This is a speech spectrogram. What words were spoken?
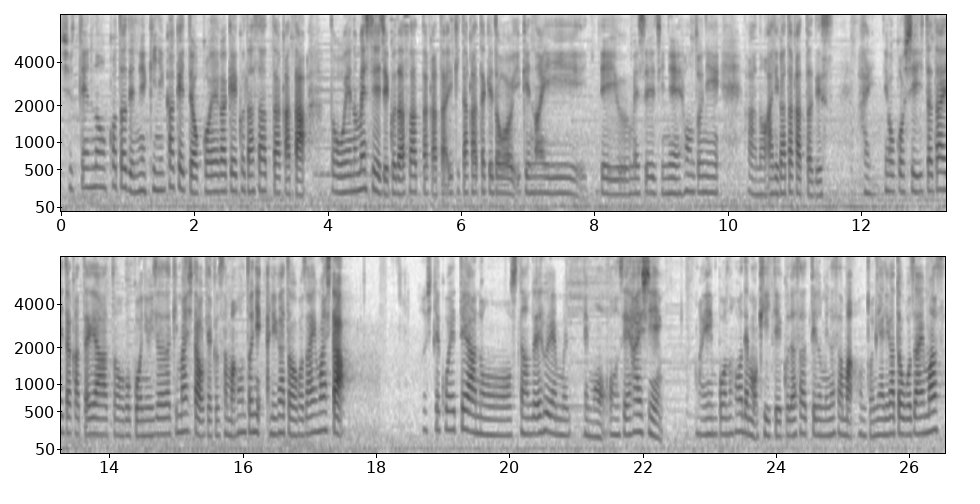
出店のことでね気にかけてお声がけくださった方と応援のメッセージくださった方行きたかったけど行けないっていうメッセージね本当にあのありがたかったです。はい、でお越しいただいた方やとご購入いただきましたお客様本当にありがとうございました。そしてこうやってあのスタンド FM でも音声配信、まあ、遠方の方でも聞いてくださっている皆様本当にありがとうございます。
